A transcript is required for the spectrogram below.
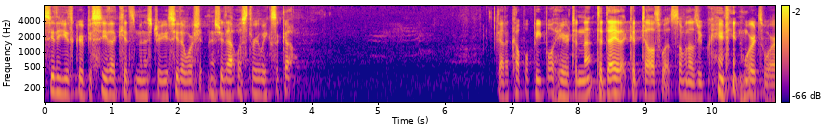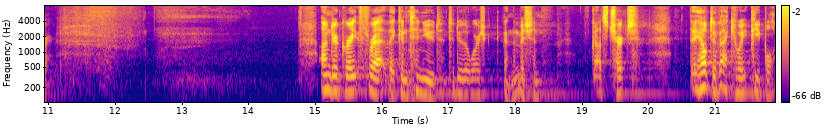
See the youth group, you see the kids' ministry, you see the worship ministry. That was three weeks ago. Got a couple people here tonight, today that could tell us what some of those Ukrainian words were. Under great threat, they continued to do the work and the mission of God's church. They helped evacuate people.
